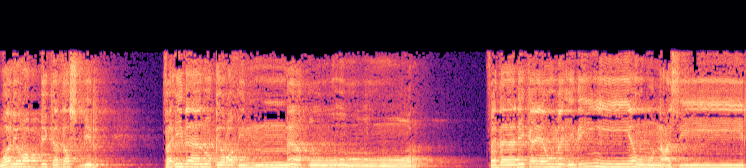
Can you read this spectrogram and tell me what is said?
ولربك فاصبر فإذا نقر في الناقور فذلك يومئذ يوم عسير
